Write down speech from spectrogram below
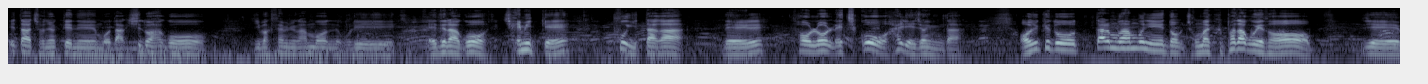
이따 저녁 때는 뭐 낚시도 하고 2박 3일 한번 우리 애들하고 재밌게 푹 있다가 내일 서울로 렛츠고 할 예정입니다. 어저께도 다른 분 한 분이 너무 정말 급하다고 해서 이제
